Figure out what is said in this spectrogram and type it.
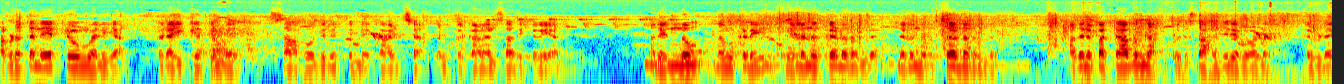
അവിടെ തന്നെ ഏറ്റവും വലിയ ഒരു ഐക്യത്തിന്റെ സാഹോദര്യത്തിന്റെ കാഴ്ച നമുക്ക് കാണാൻ സാധിക്കുകയാണ്. അതെന്നും നമുക്കിടയിൽ നിലനിൽക്കേണ്ടതുണ്ട് നിലനിർത്തേണ്ടതുണ്ട്. അതിന് പറ്റാവുന്ന ഒരു സാഹചര്യമാണ് ഇവിടെ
